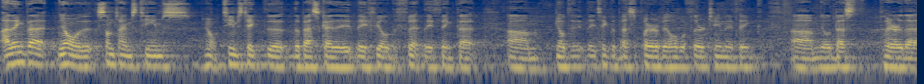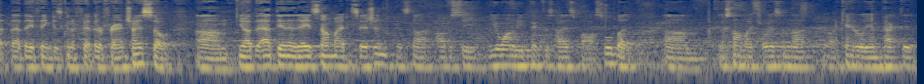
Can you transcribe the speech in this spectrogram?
I think that you know sometimes teams you know teams take the, the best guy they, they feel to fit. They think that um, you know they, they, take the best player available for their team. They think um, you know the best player that, that they think is going to fit their franchise. So um, you know at the end of the day, it's not my decision. It's not obviously you want to be picked as high as possible, but um, it's not my choice. I'm not you know, I can't really impact it.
